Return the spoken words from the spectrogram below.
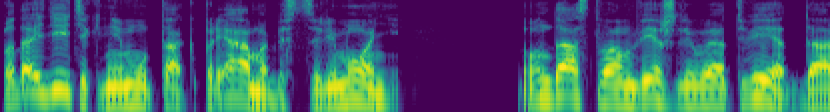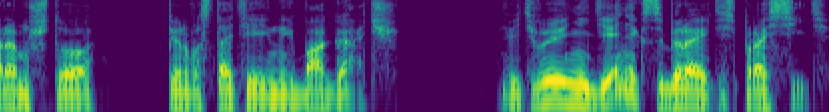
Подойдите к нему так прямо, без церемоний. Он даст вам вежливый ответ, даром что первостатейный богач. Ведь вы не денег собираетесь просить».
